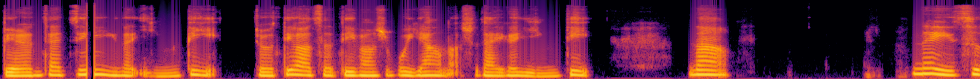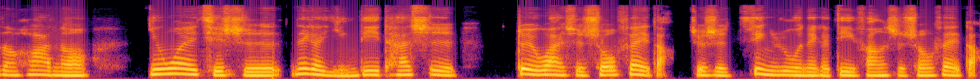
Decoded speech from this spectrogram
别人在经营的营地，就第二次的地方是不一样的，是在一个营地。那那一次的话呢，因为其实那个营地它是对外是收费的，就是进入那个地方是收费的，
